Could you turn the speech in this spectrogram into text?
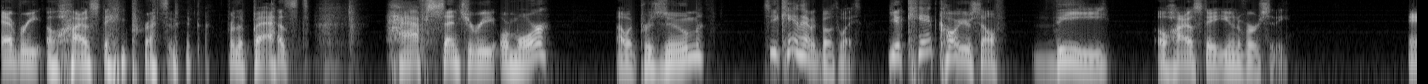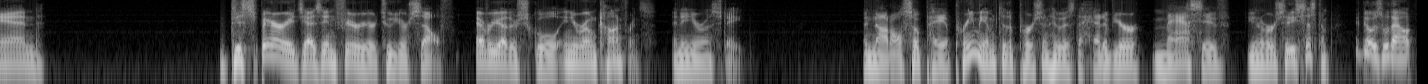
every Ohio State president for the past half century or more, I would presume. So you can't have it both ways. You can't call yourself the Ohio State University and disparage as inferior to yourself every other school in your own conference and in your own state and not also pay a premium to the person who is the head of your massive university system. It goes without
